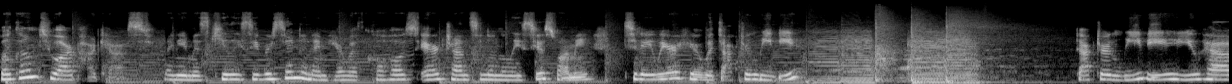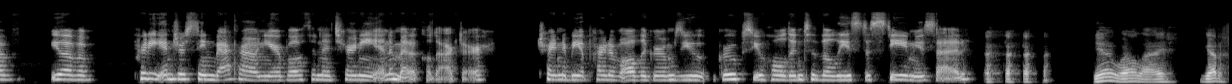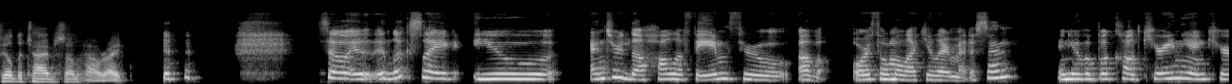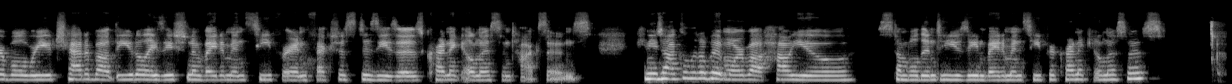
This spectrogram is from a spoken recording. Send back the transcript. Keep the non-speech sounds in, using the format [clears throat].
Welcome to our podcast. My name is Keely Severson, and I'm here with co hosts Eric Johnson and Alicia Swami. Today we are here with Dr. Levy. Dr. Levy, you have you have a pretty interesting background. You're both an attorney and a medical doctor, trying to be a part of all the groups you groups you hold into the least esteem. You said. [laughs] [laughs] yeah, well, I got to fill the time somehow, right? [laughs] So it, it looks like you entered the Hall of Fame through of orthomolecular medicine. And you have a book called Curing the Incurable, where you chat about the utilization of vitamin C for infectious diseases, chronic illness, and toxins. Can you talk a little bit more about how you stumbled into using vitamin C for chronic illnesses?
